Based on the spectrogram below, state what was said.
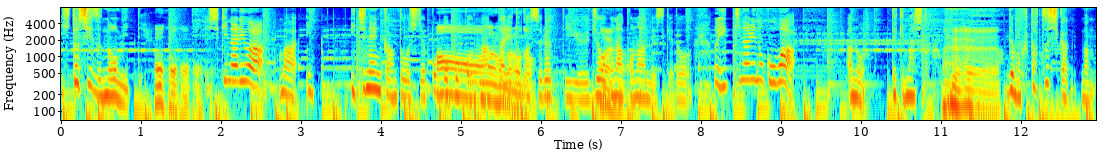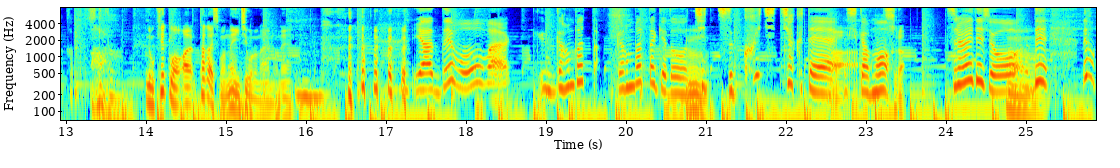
一シーズンのみっていう。ほうほうほうほう四季なりはまあい1年間通してポコポコなったりとかするっていう丈夫な子なんですけど、一気なりの子はあのできました。でも2つしかなんなかったですけど。でも結構あ高いですもんねいちごの苗もね。いやでもまあ頑張った。頑張ったけど、うん。ちすっごいちっちゃくてしかもつら。辛いでしょ、うん。ででも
